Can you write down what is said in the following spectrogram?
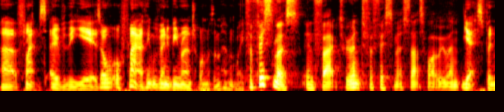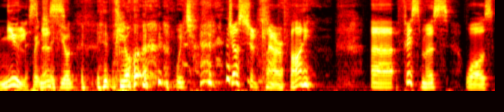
uh, flats over the years, or, or flat, I think we've only been round to one of them, haven't we? For Fistmas, in fact. We went for Fistmas. That's why we went. Yes, for new Which, listeners. if you're if, if not, which just should clarify, uh, was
